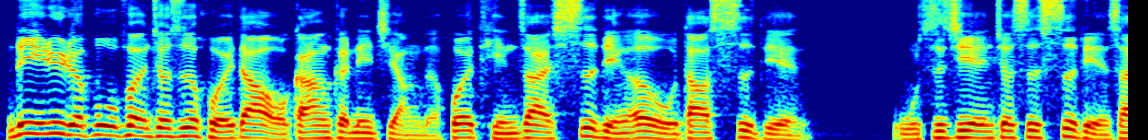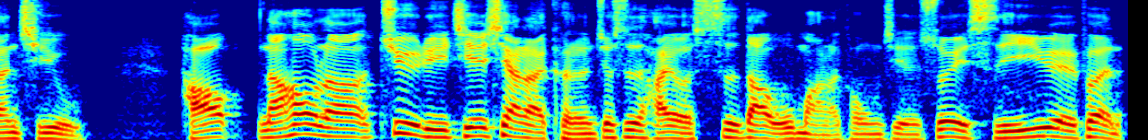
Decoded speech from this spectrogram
利率的部分就是回到我刚刚跟你讲的，会停在四点二五到四点五之间，就是四点三七五。好，然后呢，距离接下来可能就是还有四到五码的空间，所以十一月份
